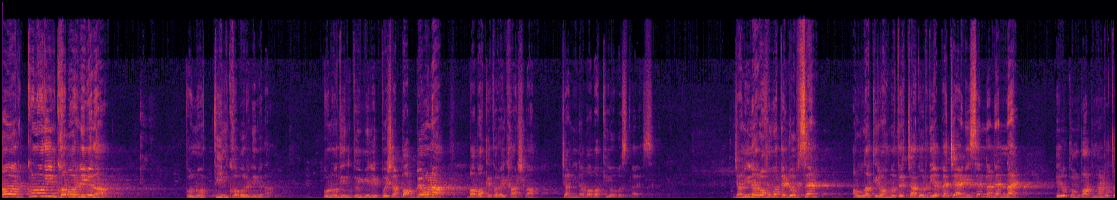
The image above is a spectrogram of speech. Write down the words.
আর কোনোদিন খবর নিবে না। কোনো দিন খবর নিবে না। কোনোদিন দুই মিনিট বসে ভাববেও না, বাবাকে তো রেখা আসলাম। জানি না বাবা কি অবস্থায় আছে। জানি না রহমতে ডুবছেন আল্লাহ কি রহমতের চাদর দিয়ে পেঁচায় নিছেন না নেন নাই? এরকম ভাবনাটা তো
